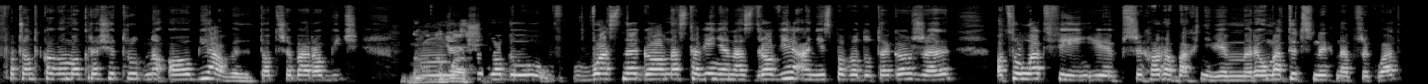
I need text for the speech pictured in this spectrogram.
w początkowym okresie trudno o objawy. To trzeba robić no, no mm, z powodu własnego nastawienia na zdrowie, a nie z powodu tego, że o co łatwiej przy chorobach, nie wiem, reumatycznych na przykład,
